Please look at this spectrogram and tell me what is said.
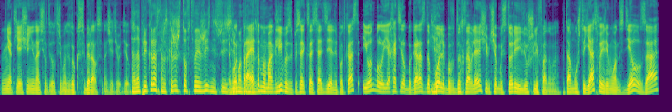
Нет, я еще не начал делать ремонт, я только собирался начать его делать. Тогда прекрасно расскажи, что в твоей жизни в связи с Вот ремонтом. про это мы могли бы записать, кстати, отдельный подкаст, и он был, я хотел бы, гораздо Я- более бы вдохновляющим, чем история Илюши Лифанова. Потому что я свой ремонт сделал за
